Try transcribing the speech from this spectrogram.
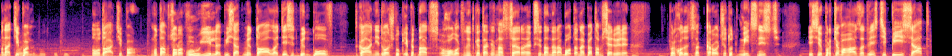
Вона, типа, Ну да, типа. Ну там 40 вугілля, 50 металла, 10 бинтов, ткани 2 штук і 15 голок з ниткою. Так як в нас CR, як завжди, не працює на п'ятому сервері, приходиться так. Короче, тут міцність, якщо противогаза 250,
